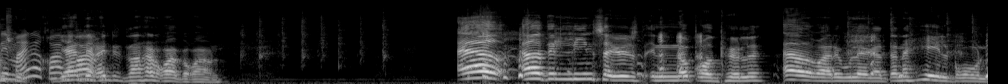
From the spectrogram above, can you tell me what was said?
det er mig, der rører Ja, ved det er røven. rigtigt. Der har rør ved røven. Ad, ad, det ligner seriøst en nubbrød pølle. Ad, hvor er det ulækkert. Den er helt brun.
